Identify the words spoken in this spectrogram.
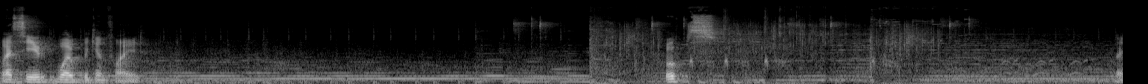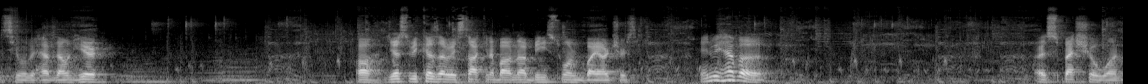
Let's see what we can find. Oops. Let's see what we have down here. Oh, just because I was talking about not being swarmed by archers. And we have a a special one.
